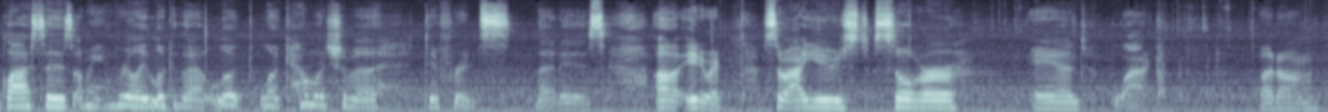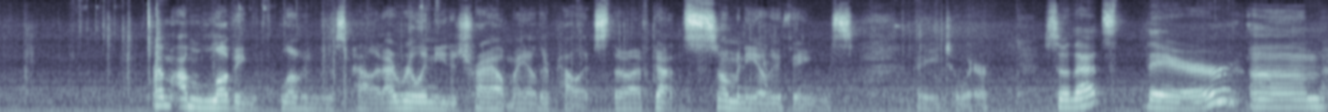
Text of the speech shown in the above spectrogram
glasses. I mean, really, look at that. Look, look how much of a difference that is. Uh, anyway, so I used silver and black. But, um, I'm, I'm loving, loving this palette. I really need to try out my other palettes, though. I've got so many other things I need to wear. So that's there. Um,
